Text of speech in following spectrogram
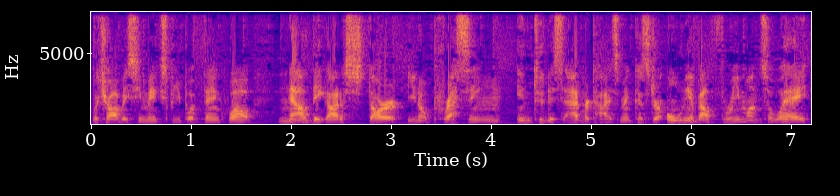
which obviously makes people think, well, now they got to start, you know, pressing into this advertisement because they're only about three months away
